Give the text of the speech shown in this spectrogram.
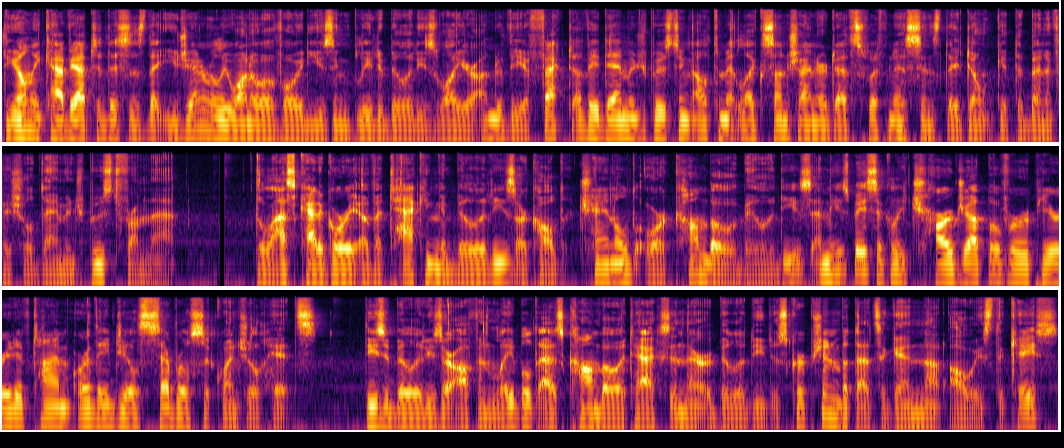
The only caveat to this is that you generally want to avoid using bleed abilities while you're under the effect of a damage boosting ultimate like Sunshine or Death Swiftness since they don't get the beneficial damage boost from that. The last category of attacking abilities are called channeled or combo abilities, and these basically charge up over a period of time or they deal several sequential hits. These abilities are often labeled as combo attacks in their ability description, but that's again not always the case.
